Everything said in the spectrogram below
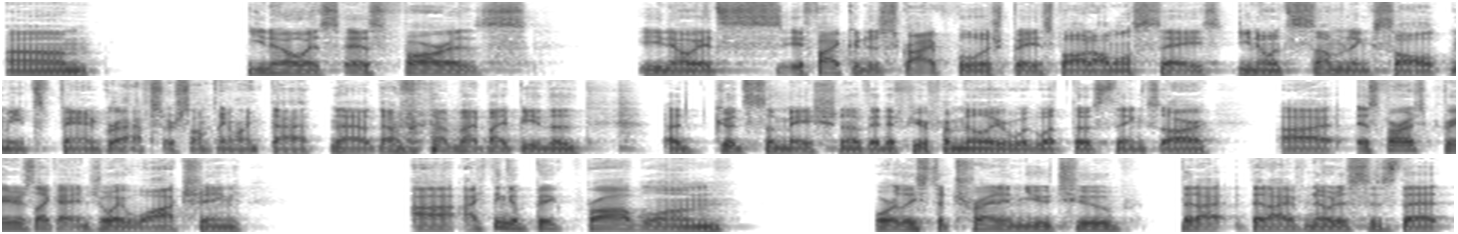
Um, you know, as as far as you know, it's if I could describe foolish baseball, I'd almost say you know it's summoning salt meets Fangraphs or something like that. That that might might be the a good summation of it if you're familiar with what those things are. Uh, as far as creators, like I enjoy watching, uh, I think a big problem, or at least a trend in YouTube that I that I've noticed is that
